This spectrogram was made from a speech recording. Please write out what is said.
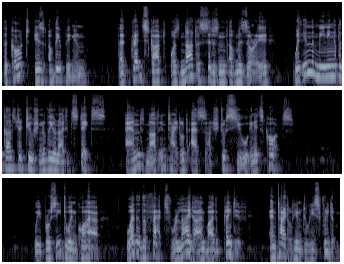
the court is of the opinion that Dred Scott was not a citizen of Missouri within the meaning of the Constitution of the United States, and not entitled as such to sue in its courts. We proceed to inquire whether the facts relied on by the plaintiff entitled him to his freedom.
